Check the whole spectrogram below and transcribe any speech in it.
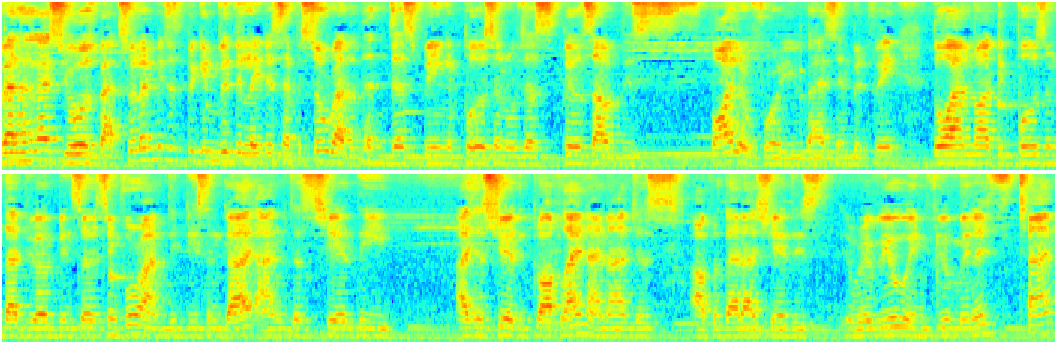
Well, hello guys, yours back. So let me just begin with the latest episode rather than just being a person who just spills out this spoiler for you guys in between. Though I'm not the person that you have been searching for, I'm the decent guy. I'm just share the, I just share the plot line and I just after that I share this review in few minutes time.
